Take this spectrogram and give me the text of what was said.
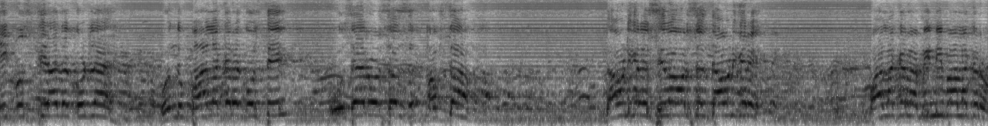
ಈ ಕುಸ್ತಿ ಆದ ಕೂಡಲೇ ಒಂದು ಪಾಲಕರ ಕುಸ್ತಿ ಹುಸೇರ್ ವರ್ಸಸ್ ಅಫ್ತಾಬ್. ದಾವಣಗೆರೆ ಸಿರಾ ವರ್ಸಸ್ ದಾವಣಗೆರೆ. ಪಾಲಕರ, ಮಿನಿ ಬಾಲಕರು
